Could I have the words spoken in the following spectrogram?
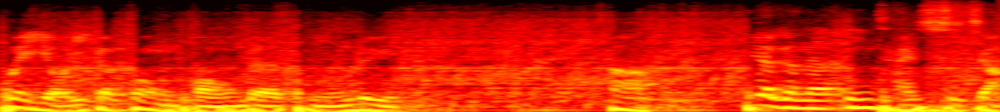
会有一个共同的频率。好，第二个呢，因材施教。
